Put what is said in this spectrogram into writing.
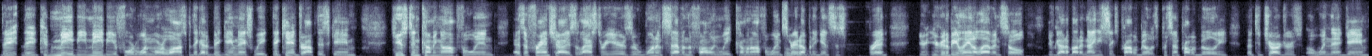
they they could maybe maybe afford one more loss, but they got a big game next week. They can't drop this game. Houston coming off a win as a franchise the last three years they're one and seven the following week coming off a win straight Ooh. up and against the spread. You're, you're going to be laying 11, so you've got about a 96 probability percent probability that the Chargers uh, win that game.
